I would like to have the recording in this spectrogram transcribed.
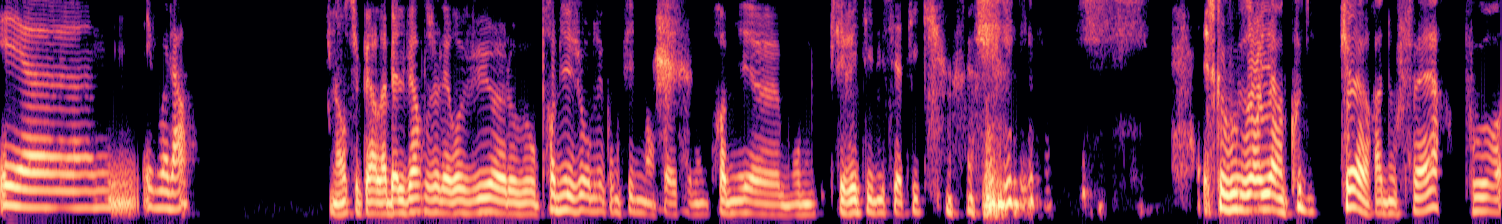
Et, et voilà. Non, super. La Belle Verte, je l'ai revue au premier jour du confinement. Ça a été mon premier, mon petit rite initiatique. Est-ce que vous auriez un coup de cœur à nous faire pour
